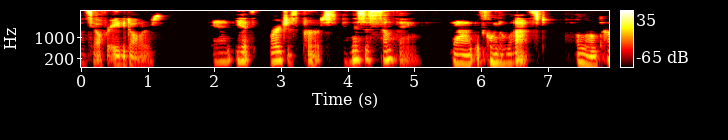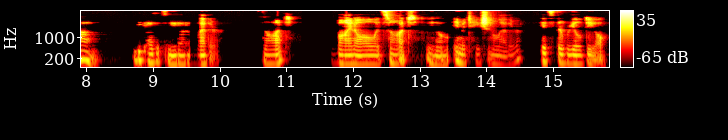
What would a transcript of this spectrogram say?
on sale for $80. And it's gorgeous purse. And this is something that is going to last a long time because it's made out of leather, not vinyl. It's not, you know, imitation leather. It's the real deal.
